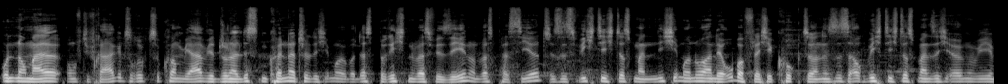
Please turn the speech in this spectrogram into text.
Und nochmal, um auf die Frage zurückzukommen, ja, wir Journalisten können natürlich immer über das berichten, was wir sehen und was passiert. Es ist wichtig, dass man nicht immer nur an der Oberfläche guckt, sondern es ist auch wichtig, dass man sich irgendwie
